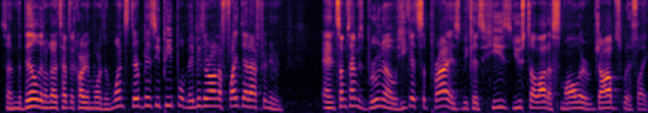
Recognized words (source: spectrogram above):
Send them the bill. They don't got to type the card in more than once. They're busy people. Maybe they're on a flight that afternoon. And sometimes Bruno, he gets surprised because he's used to a lot of smaller jobs with like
